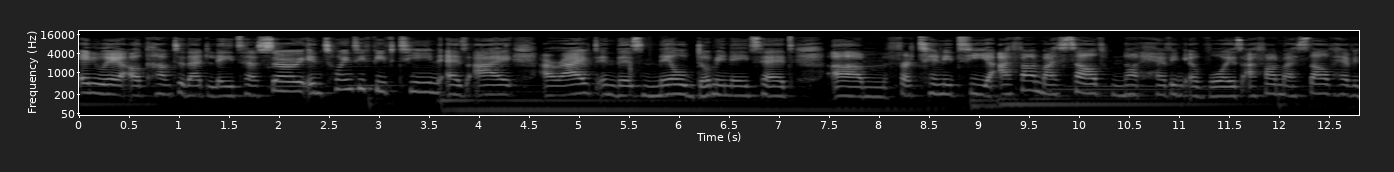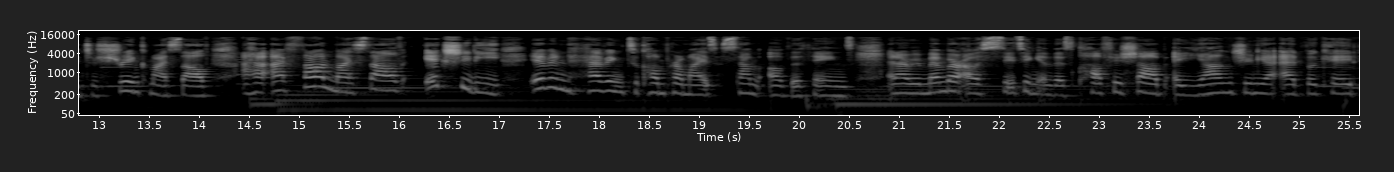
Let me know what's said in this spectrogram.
Anyway, I'll come to that later. So in 2015, as I arrived in this male dominated um, fraternity, I found found myself not having a voice. I found myself having to shrink myself. I, ha- I found myself actually even having to compromise some of the things. And I remember I was sitting in this coffee shop, a young junior advocate,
